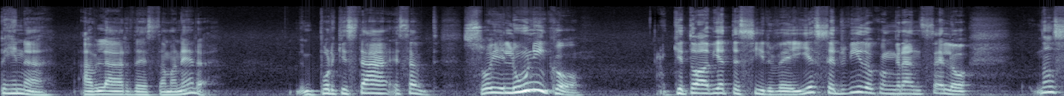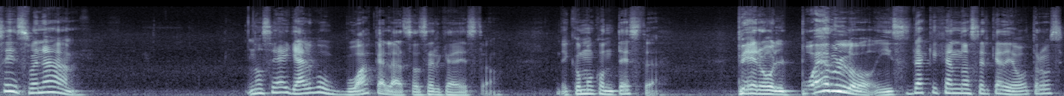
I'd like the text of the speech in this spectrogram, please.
pena hablar de esta manera. Porque está, soy el único que todavía te sirve y he servido con gran celo. No sé, suena, no sé, hay algo guacalas acerca de esto de cómo contesta. Pero el pueblo, y se está quejando acerca de otros,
